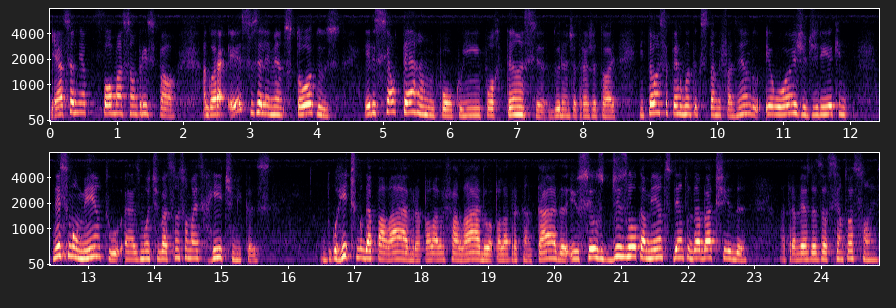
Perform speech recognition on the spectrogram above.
essa é a minha formação principal. Agora, esses elementos todos eles se alternam um pouco em importância durante a trajetória. Então, essa pergunta que você está me fazendo, eu hoje diria que, nesse momento, as motivações são mais rítmicas, do ritmo da palavra, a palavra falada ou a palavra cantada, e os seus deslocamentos dentro da batida, através das acentuações.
